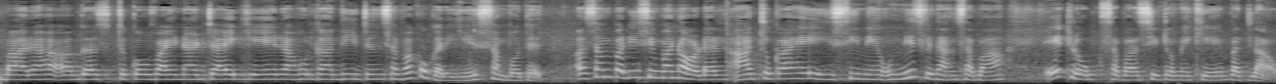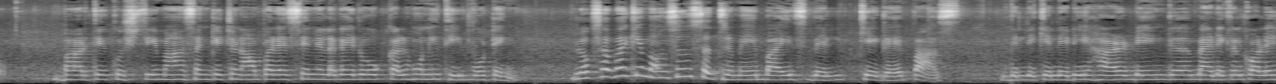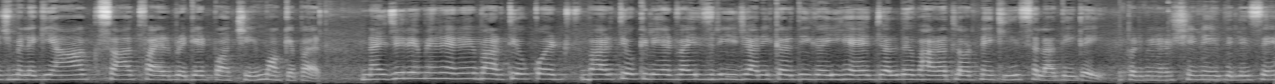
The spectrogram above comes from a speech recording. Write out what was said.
12 अगस्त को वायनाड जाएँगे, राहुल गांधी जनसभा को करेंगे संबोधित। असम परिसीमन ऑर्डर आ चुका है, इसी ने 19 विधानसभा, एक लोकसभा सीटों में किए बदलाव। भारतीय कुश्ती महासंघ के चुनाव पर ऐसे ने लगाई रोक, कल होनी थी वोटिंग। लोकसभा के मानसून सत्र में 22 बिल किए गए पास। दिल्ली के लेडी हार्डिंग मेडिकल कॉलेज में लगी आग, सात फायर ब्रिगेड पहुँची मौके पर। नाइजीरिया में रह रहे भारतीयों को भारतीयों के लिए एडवाइजरी जारी कर दी गई है। जल्द भारत लौटने की सलाह दी गई। परवीन सिंह, नई दिल्ली से।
